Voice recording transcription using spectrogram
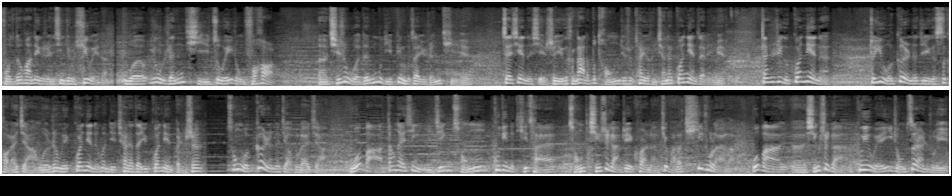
否则的话，那个人性就是虚伪的。我用人体作为一种符号，呃，其实我的目的并不在于人体在线的写实有一个很大的不同，就是它有很强的观念在里面。但是这个观念呢，对于我个人的这个思考来讲，我认为观念的问题恰恰在于观念本身。从我个人的角度来讲，我把当代性已经从固定的题材、从形式感这一块呢，就把它踢出来了。我把呃形式感归为一种自然主义。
